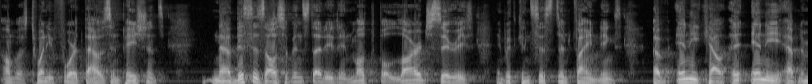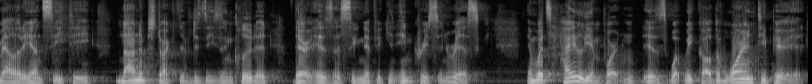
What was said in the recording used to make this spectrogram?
almost 24,000 patients. Now, this has also been studied in multiple large series and with consistent findings of any, any abnormality on CT, non-obstructive disease included, there is a significant increase in risk. And what's highly important is what we call the warranty period.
